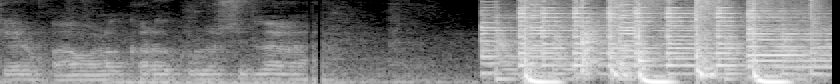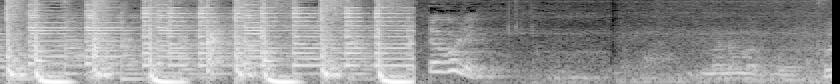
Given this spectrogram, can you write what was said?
ಕೇಳಪ್ಪ ಒಳಗೆ ಕರೆದು ಕುಂದಿರ್ಸಿದ್ಲಲ್ಲ ತಗೊಳ್ಳಿ. ಮೇಡಮ್ ಅದು ಟೂ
